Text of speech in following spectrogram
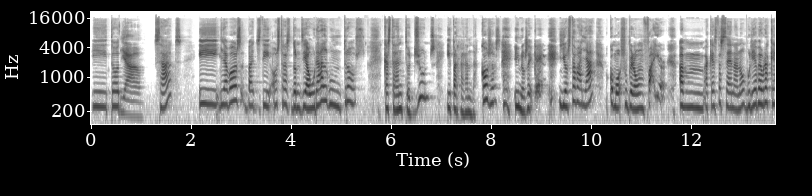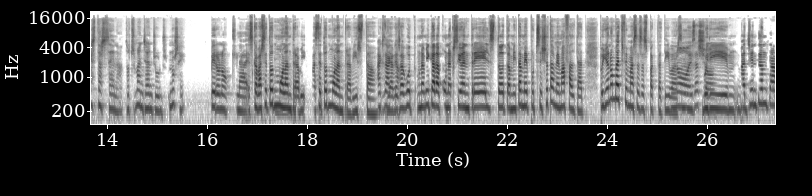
i tot, Ja, saps? I llavors vaig dir, ostres, doncs hi haurà algun tros que estaran tots junts i parlaran de coses i no sé què. I jo estava allà com super on fire amb aquesta escena, no? Volia veure aquesta escena, tots menjant junts, no sé. Però no. Clar, és que va ser tot molt, entrevi va ser tot molt entrevista. Exacte. Hi hagués hagut una mica de connexió entre ells, tot. A mi també, potser això també m'ha faltat. Però jo no em vaig fer masses expectatives. No, és això. Vull dir, vaig intentar,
